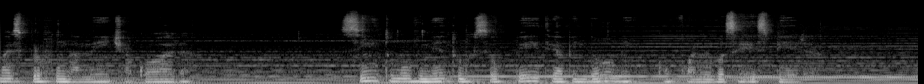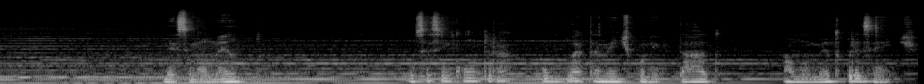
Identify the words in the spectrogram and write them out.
mais profundamente agora. Sinta o movimento do seu peito e abdômen conforme você respira. Nesse momento, você se encontra completamente conectado ao momento presente,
